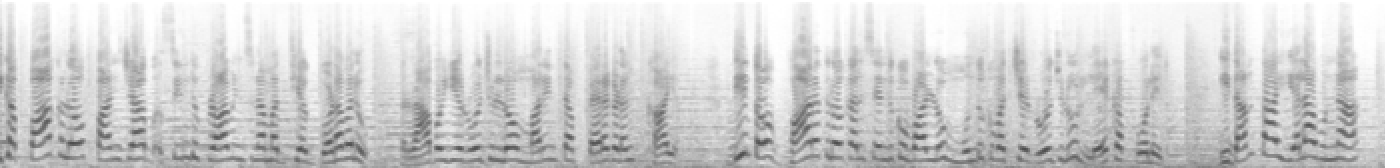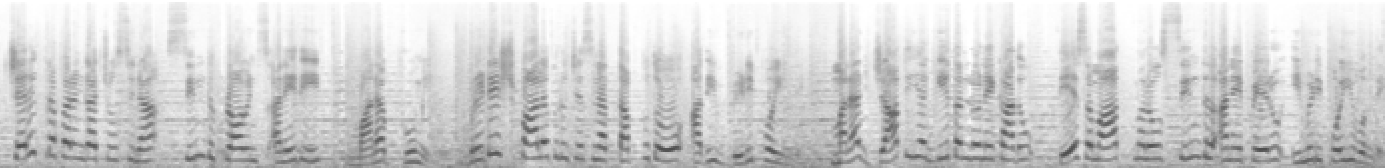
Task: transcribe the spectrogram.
ఇక పాక్లో పంజాబ్ సింధ్ ప్రావిన్స్ల మధ్య గొడవలు రాబోయే రోజుల్లో మరింత పెరగడం ఖాయం. దీంతో భారత్లో కలిసేందుకు వాళ్ళు ముందుకు వచ్చే రోజులు లేకపోలేదు. ఇదంతా ఎలా ఉన్నా చరిత్రపరంగా చూసిన సింధ్ ప్రావిన్స్ అనేది మన భూమి. బ్రిటిష్ పాలకులు చేసిన తప్పుతో అది విడిపోయింది. మన జాతీయ గీతంలోనే కాదు దేశం ఆత్మలో సింధ్ అనే పేరు ఇమిడిపోయి ఉంది.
